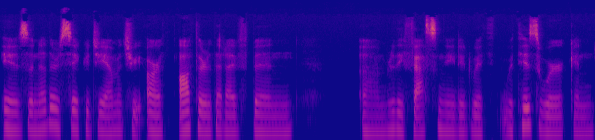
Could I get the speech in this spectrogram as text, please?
is another sacred geometry author that I've been um, really fascinated with with his work and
